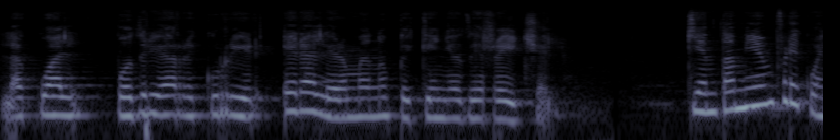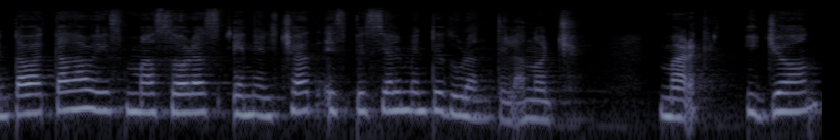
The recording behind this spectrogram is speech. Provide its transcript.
la cual podría recurrir era el hermano pequeño de Rachel, quien también frecuentaba cada vez más horas en el chat especialmente durante la noche. Mark y John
